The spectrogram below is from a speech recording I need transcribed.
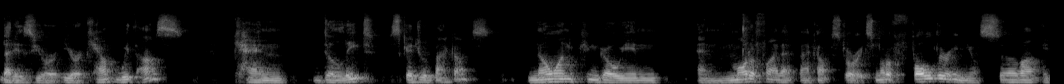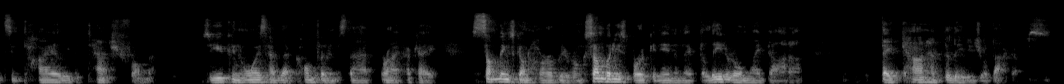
that is your, your account with us, can delete scheduled backups. No one can go in and modify that backup store. It's not a folder in your server, it's entirely detached from it. So you can always have that confidence that, right, okay, something's gone horribly wrong. Somebody's broken in and they've deleted all my data. They can't have deleted your backups.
